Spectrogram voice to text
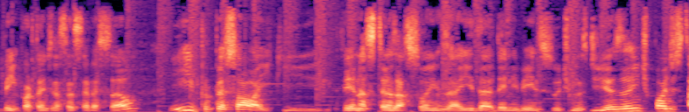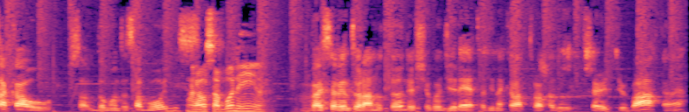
bem importante nessa seleção. E pro pessoal aí que vê nas transações aí da, da NBA nesses últimos dias, a gente pode destacar o Domantas Sabonis. É, o Saboninho. Vai se aventurar no Thunder, chegou direto ali naquela troca do Sérgio Tribaca, né?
